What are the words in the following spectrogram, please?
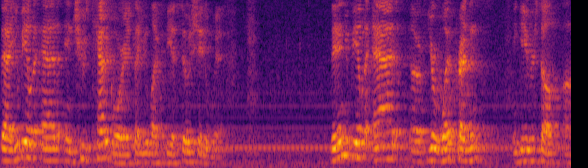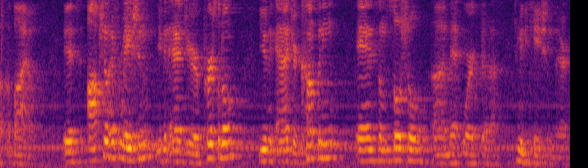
that you'll be able to add and choose categories that you'd like to be associated with. Then you'll be able to add uh, your web presence and give yourself uh, a bio. It's optional information. You can add your personal, you can add your company, and some social uh, network uh, communication there.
